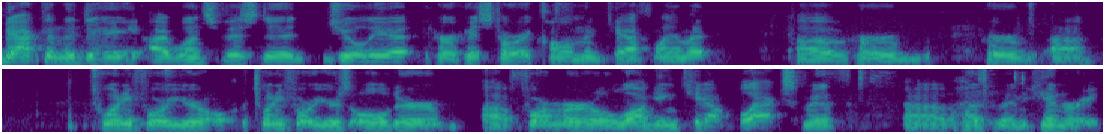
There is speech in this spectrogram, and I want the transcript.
back in the day, I once visited Julia, her historic home in Cathlamet. Uh, her her uh, 24 year 24 years older uh, former logging camp blacksmith uh, husband henry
